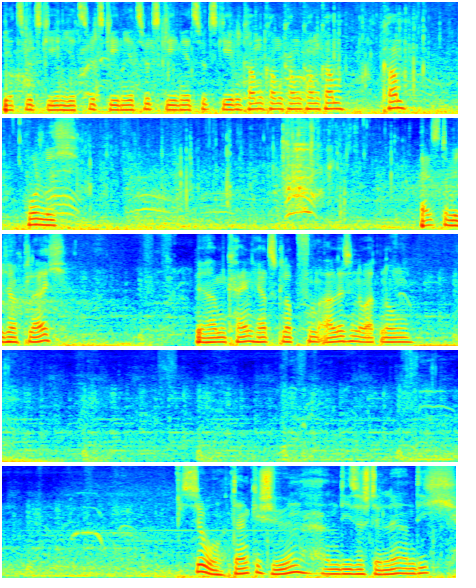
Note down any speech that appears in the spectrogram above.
Jetzt wird's gehen, jetzt wird's gehen, jetzt wird's gehen, jetzt wird's gehen. Komm, komm, komm, komm, komm. Komm. Hol mich. Heilst du mich auch gleich? Wir haben kein Herzklopfen, alles in Ordnung. So, Dankeschön an dieser Stelle an dich.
